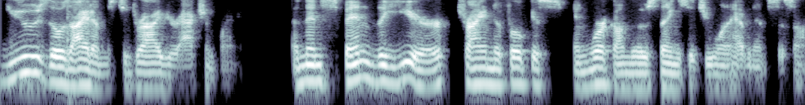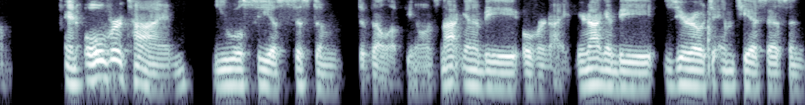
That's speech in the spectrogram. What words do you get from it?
use those items to drive your action plan. And then spend the year trying to focus and work on those things that you want to have an emphasis on. And over time, you will see a system develop. You know, it's not going to be overnight. You're not going to be zero to MTSS and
